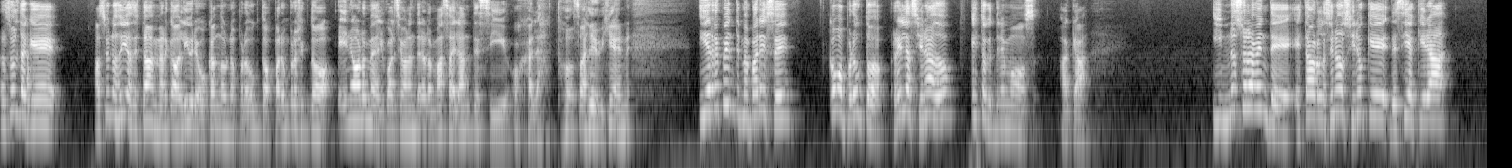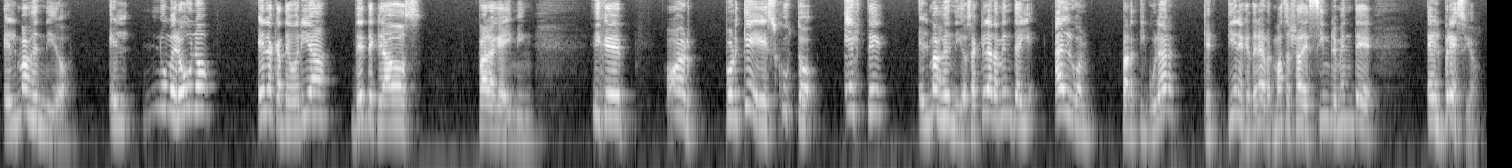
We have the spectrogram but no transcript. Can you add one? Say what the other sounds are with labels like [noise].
Resulta que hace unos días estaba en Mercado Libre buscando unos productos para un proyecto enorme del cual se van a enterar más adelante si ojalá [laughs] todo sale bien. Y de repente me aparece como producto relacionado esto que tenemos acá. Y no solamente estaba relacionado, sino que decía que era el más vendido, el número uno en la categoría de teclados para gaming. dije, a ver, ¿por qué es justo este el más vendido. O sea, claramente hay algo en particular que tiene que tener, más allá de simplemente el precio.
